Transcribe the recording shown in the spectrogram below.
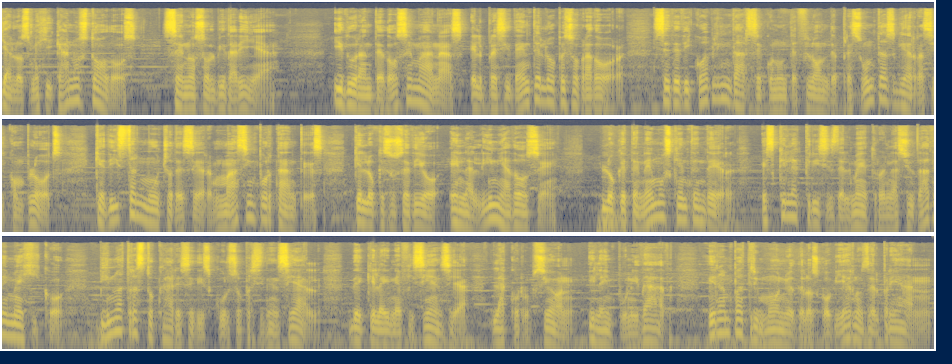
y a los mexicanos todos, se nos olvidaría. Y durante dos semanas, el presidente López Obrador se dedicó a blindarse con un teflón de presuntas guerras y complots que distan mucho de ser más importantes que lo que sucedió en la línea 12. Lo que tenemos que entender es que la crisis del metro en la Ciudad de México vino a trastocar ese discurso presidencial de que la ineficiencia, la corrupción y la impunidad eran patrimonio de los gobiernos del PRIAN.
